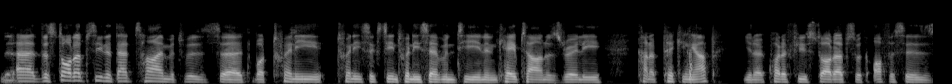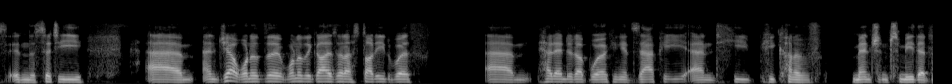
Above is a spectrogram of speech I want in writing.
yeah. Uh, the startup scene at that time, it was uh, what 20, 2016, 2017 in Cape Town was really kind of picking up. You know, quite a few startups with offices in the city. Um, and yeah, one of the one of the guys that I studied with um, had ended up working at Zappi, and he he kind of mentioned to me that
